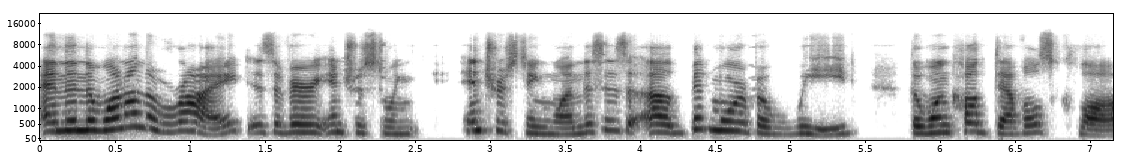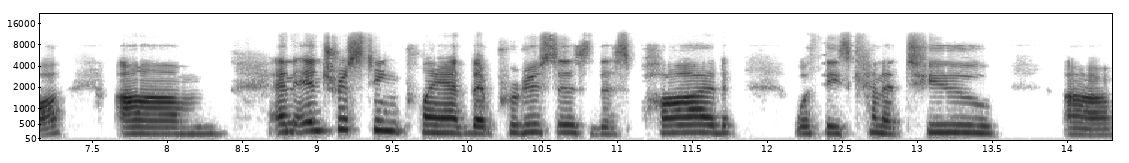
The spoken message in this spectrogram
And then the one on the right is a very interesting, interesting one. This is a bit more of a weed the one called Devil's Claw, um, an interesting plant that produces this pod with these kind of two uh,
